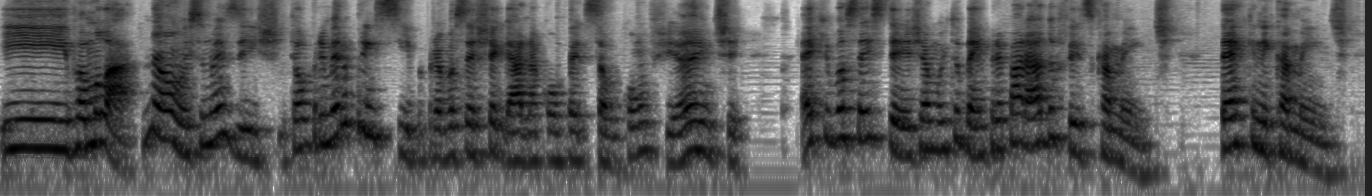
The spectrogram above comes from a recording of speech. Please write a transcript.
e vamos lá. Não, isso não existe. Então, o primeiro princípio para você chegar na competição confiante é que você esteja muito bem preparado fisicamente, tecnicamente,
